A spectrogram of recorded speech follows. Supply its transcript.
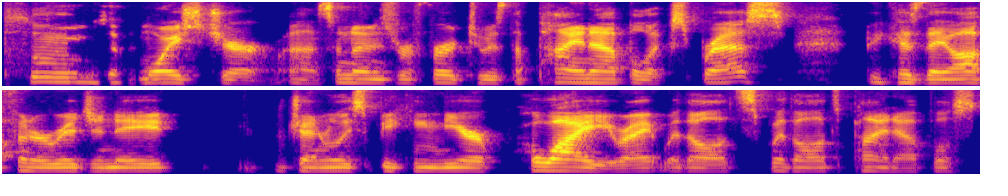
plumes of moisture, uh, sometimes referred to as the Pineapple Express, because they often originate, generally speaking, near Hawaii, right, with all its with all its pineapples.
